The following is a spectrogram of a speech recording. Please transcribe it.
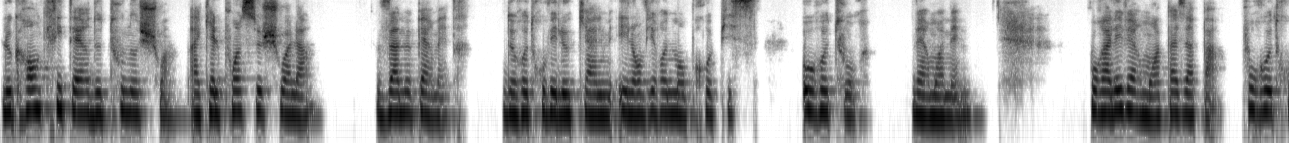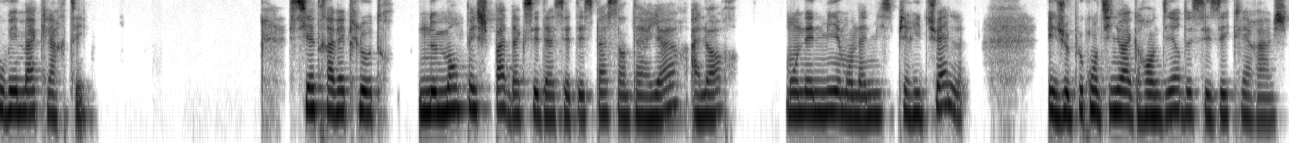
le grand critère de tous nos choix, à quel point ce choix-là va me permettre de retrouver le calme et l'environnement propice au retour vers moi-même, pour aller vers moi pas à pas, pour retrouver ma clarté. Si être avec l'autre ne m'empêche pas d'accéder à cet espace intérieur, alors mon ennemi est mon ami spirituel et je peux continuer à grandir de ces éclairages.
